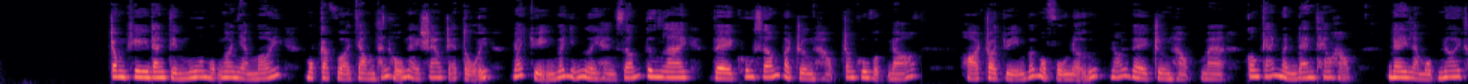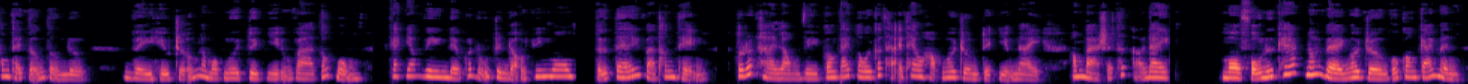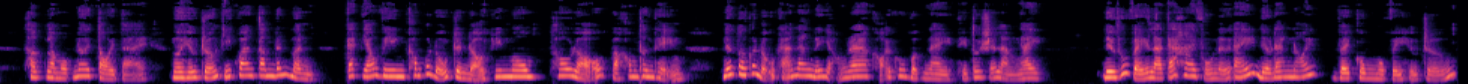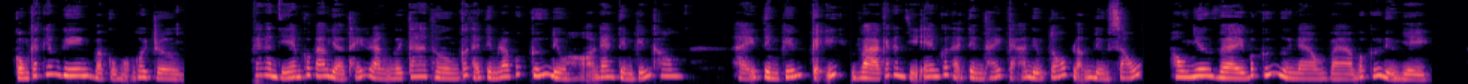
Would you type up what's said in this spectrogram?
Trong khi đang tìm mua một ngôi nhà mới, một cặp vợ chồng thánh hữu ngày sau trẻ tuổi nói chuyện với những người hàng xóm tương lai về khu xóm và trường học trong khu vực đó. Họ trò chuyện với một phụ nữ nói về trường học mà con cái mình đang theo học. Đây là một nơi không thể tưởng tượng được. Vì hiệu trưởng là một người tuyệt diệu và tốt bụng, các giáo viên đều có đủ trình độ chuyên môn, tử tế và thân thiện. Tôi rất hài lòng vì con cái tôi có thể theo học ngôi trường tuyệt diệu này, ông bà sẽ thích ở đây. Một phụ nữ khác nói về ngôi trường của con cái mình, thật là một nơi tồi tệ, người hiệu trưởng chỉ quan tâm đến mình, các giáo viên không có đủ trình độ chuyên môn, thô lỗ và không thân thiện. Nếu tôi có đủ khả năng để dọn ra khỏi khu vực này thì tôi sẽ làm ngay. Điều thú vị là cả hai phụ nữ ấy đều đang nói về cùng một vị hiệu trưởng, cùng các giáo viên và cùng một ngôi trường. Các anh chị em có bao giờ thấy rằng người ta thường có thể tìm ra bất cứ điều họ đang tìm kiếm không? Hãy tìm kiếm kỹ và các anh chị em có thể tìm thấy cả điều tốt lẫn điều xấu. Hầu như về bất cứ người nào và bất cứ điều gì.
